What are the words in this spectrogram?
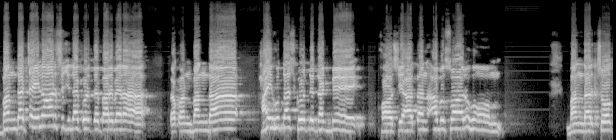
বান্দা চাইলেও আর সিজদা করতে পারবে না। তখন বান্দা হাই হুতাশ করতে থাকবে। খসিয়াতান আবসারুহুম। বান্দার চোখ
